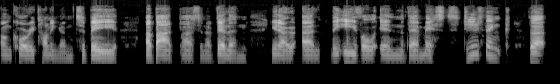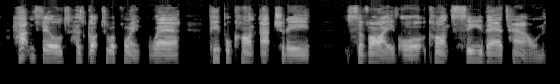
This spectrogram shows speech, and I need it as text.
on Corey Cunningham to be a bad person, a villain, you know, and the evil in their midst. Do you think that Haddonfield has got to a point where people can't actually survive or can't see their town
